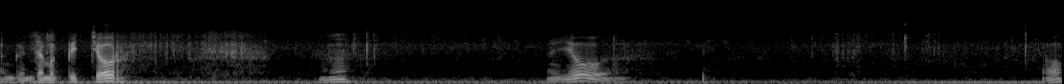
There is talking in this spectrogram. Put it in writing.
Ang ganda mag picture hmm. ayun oh.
